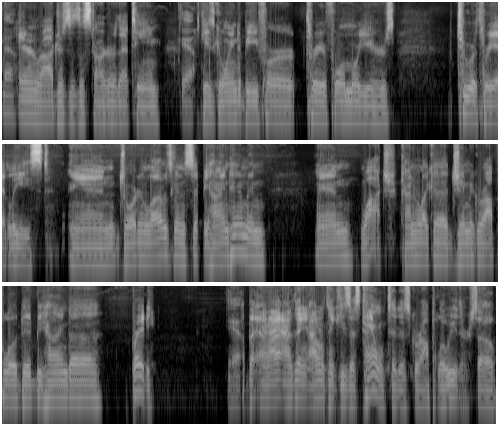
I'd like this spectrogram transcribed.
No. Aaron Rodgers is the starter of that team. Yeah. He's going to be for three or four more years, two or three at least. And Jordan Love is going to sit behind him and and watch, kind of like a Jimmy Garoppolo did behind uh, Brady. Yeah. But and I, I think I don't think he's as talented as Garoppolo either. So,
